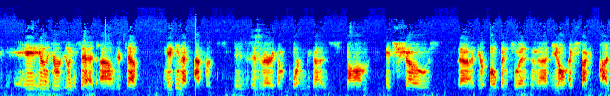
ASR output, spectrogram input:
it, like you like you said, um, your tip, making that effort is is very important because um, it shows that you're open to it and that you don't expect us,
